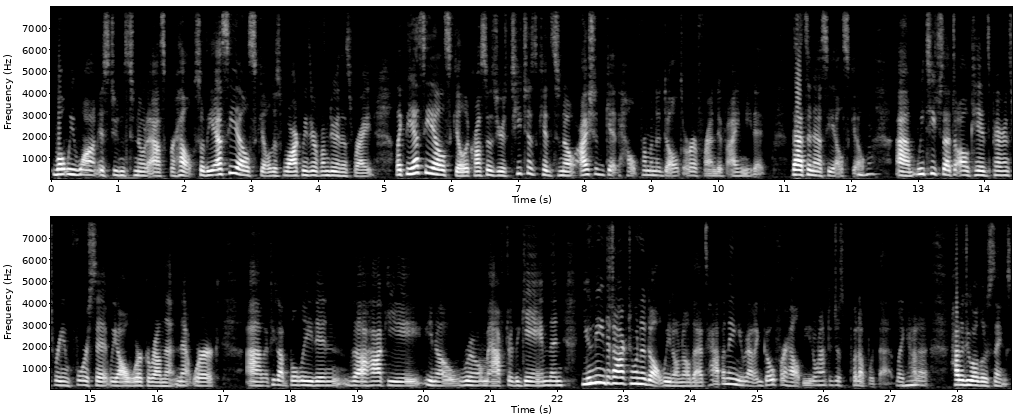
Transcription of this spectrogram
what we want is students to know to ask for help. So the SEL skill, just walk me through if I'm doing this right. Like the SEL skill across those years teaches kids to know I should get help from an adult or a friend if I need it. That's an SEL skill. Mm-hmm. Um, we teach that to all kids. Parents reinforce it. We all work around that network. Um, if you got bullied in the hockey, you know, room after the game, then you need to talk to an adult. We don't know that's happening. You got to go for help. You don't have to just put up with that. Like mm-hmm. how to how to do all those things.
